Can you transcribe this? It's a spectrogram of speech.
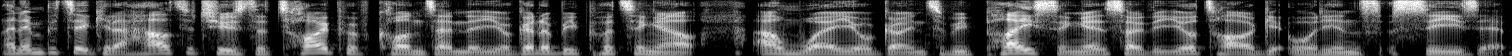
and in particular, how to choose the type of content that you're going to be putting out and where you're going to be placing it so that your target audience sees it.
